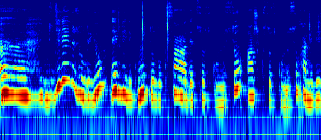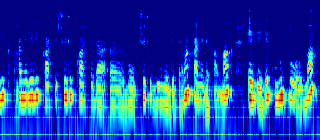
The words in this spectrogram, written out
Ee, dileğiniz oluyor. Evlilik, mutluluk, saadet söz konusu, aşk söz konusu, hamilelik, hamilelik kartı, çocuk kartı da e, bu çocuk dünyaya getirmek, hamile kalmak, evlilik, mutlu olmak.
